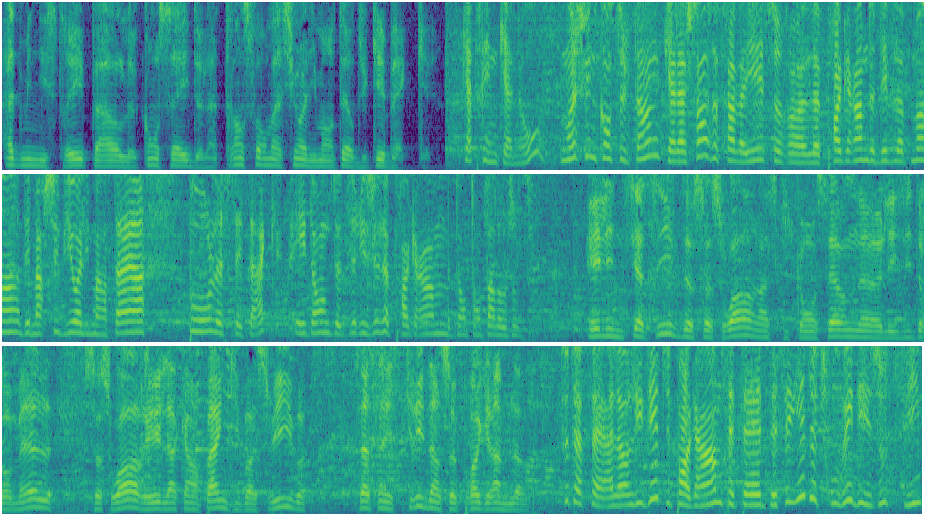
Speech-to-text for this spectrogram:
administré par le Conseil de la transformation alimentaire du Québec. Catherine Cano. Moi, je suis une consultante qui a la chance de travailler sur euh, le programme de développement des marchés bioalimentaires pour le CETAC et donc de diriger le programme dont on parle aujourd'hui. Et l'initiative de ce soir en ce qui concerne euh, les hydromels, ce soir et la campagne qui va suivre, ça s'inscrit dans ce programme-là. Tout à fait. Alors l'idée du programme, c'était d'essayer de trouver des outils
